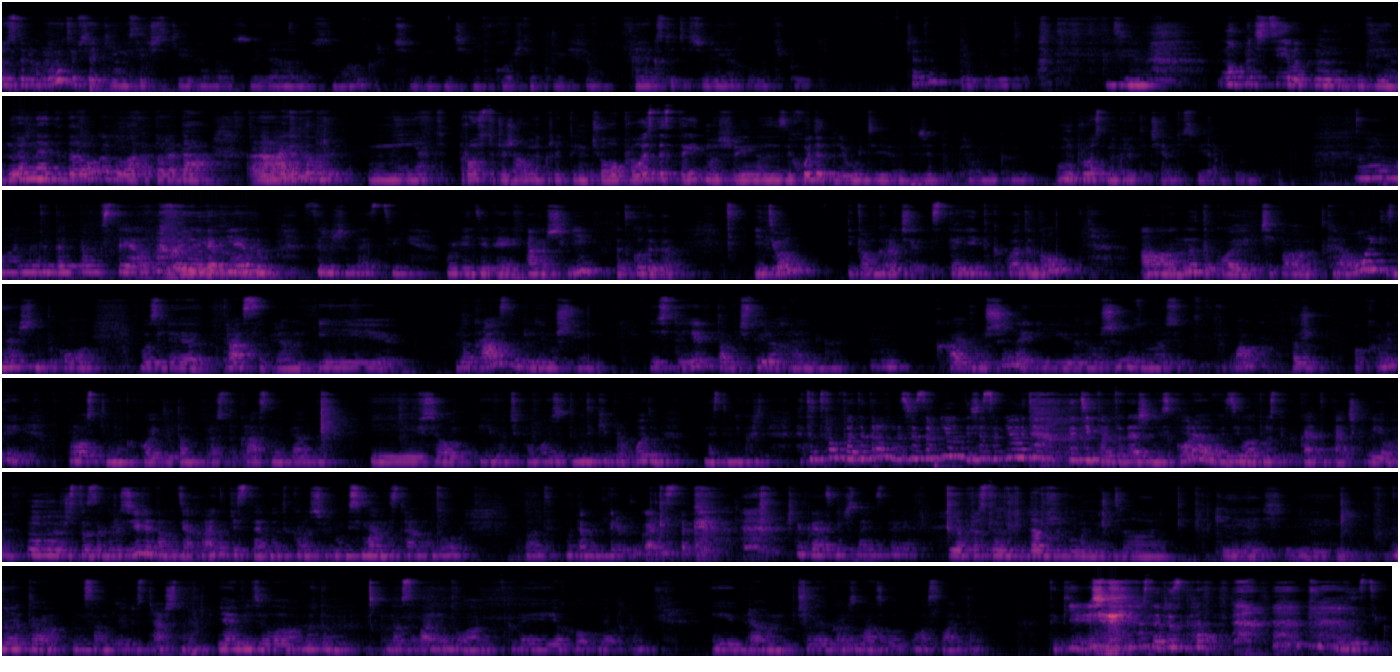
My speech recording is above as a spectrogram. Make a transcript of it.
просто люблю эти всякие мистические видосы. Я сама, короче, вечно такое что-то ищу. А я, кстати, сюда ехала труповидь. Что ты? Труповидь. Где? Ну, почти вот, блин, наверное, это дорога была, которая, да. э, вот была? которая- Нет, просто лежал накрытый, ничего, просто стоит машина, заходят люди, лежит под пленкой. Ну, просто накрытый чем-то сверху. Нормально, ты так там встряла. Мы так летом с Рыжей Настей увидели, а, шли откуда-то, идем, и там, короче, стоит какой-то дом, а, ну, такой, типа, караоке, знаешь, ну, такого, возле трассы прям, и на красный вроде мы шли, и стоит там четыре охранника, какая-то машина, и в эту машину заносит трупак, тоже покрытый простынью какой-то, и там просто красные пятна. И все, его типа возят, и мы такие проходим, Настя мне говорит, это труп, это труп, нас сейчас убьют, нас сейчас убьют. Ну, типа, это даже не скорая возила, а просто какая-то тачка левая. Мгм. Просто загрузили, там эти охранники стоят, ну, это, короче, максимально странно было. Вот, мы там перепугались так. Такая смешная история. Я просто никогда вживую не видела и Ну, это на самом деле страшно. Я видела в этом, у нас авария была, когда я ехала куда-то там, и прям человека размазала по асфальту. Такие вещи, конечно, рассказывать. Мистика.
